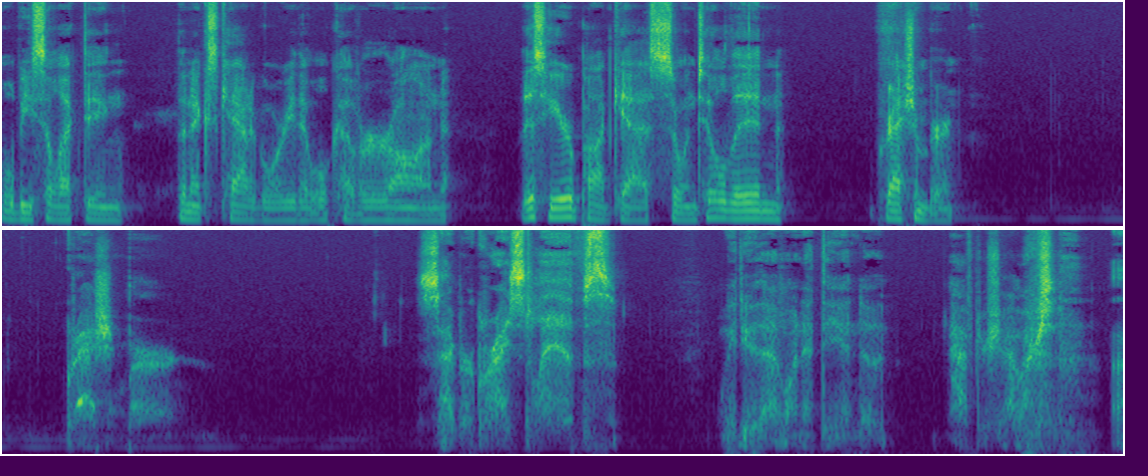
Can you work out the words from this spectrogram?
will be selecting the next category that we'll cover on this here podcast. So until then, crash and burn. Crash and burn. Cyber Christ lives. We do that one at the end of after showers.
